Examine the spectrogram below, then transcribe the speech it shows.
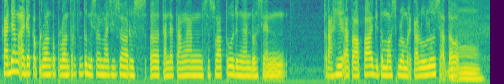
kadang ada keperluan-keperluan tertentu misalnya mahasiswa harus eh, tanda tangan sesuatu dengan dosen terakhir atau apa gitu mau sebelum mereka lulus atau Mm.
